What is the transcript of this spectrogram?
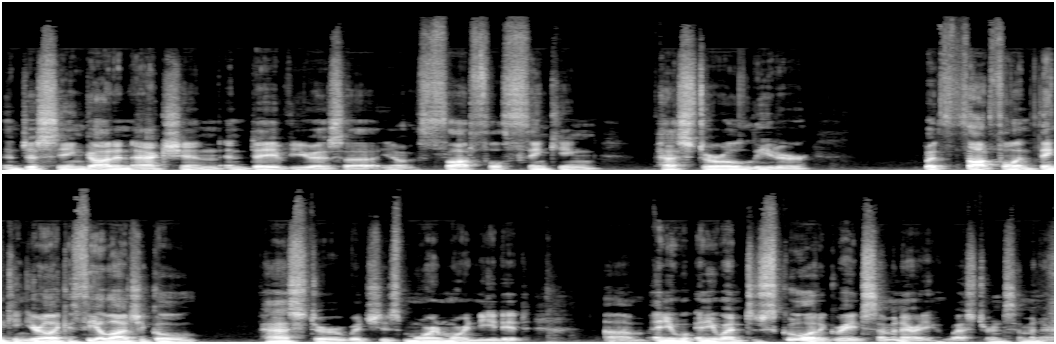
and just seeing God in action. And Dave, you as a you know thoughtful, thinking, pastoral leader, but thoughtful and thinking. You're like a theological pastor, which is more and more needed. Um, and you and you went to school at a great seminary, Western Seminary.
